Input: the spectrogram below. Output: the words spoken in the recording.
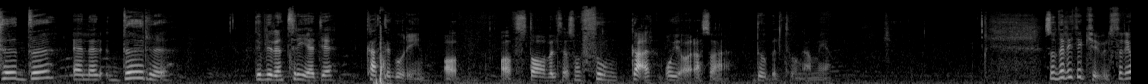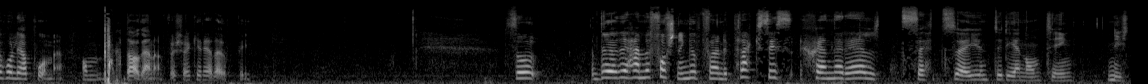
td eller dr. Det blir den tredje kategorin av, av stavelser som funkar att göra så här dubbeltunga med. Så det är lite kul, så det håller jag på med om dagarna, försöker reda upp i. Så det här med forskning och uppförande praxis generellt sett så är ju inte det någonting nytt.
